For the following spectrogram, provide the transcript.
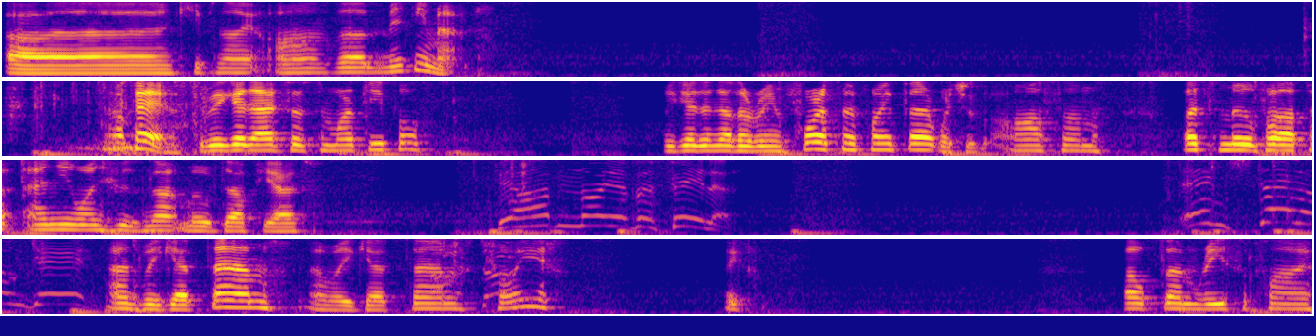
Uh, keep an eye on the minimap. Okay, do we get access to more people? We get another reinforcement point there, which is awesome. Let's move up anyone who's not moved up yet. Wir haben neue Befehle! In Stellung gehen! And we get them, and we get them. Can we, like, help them resupply?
